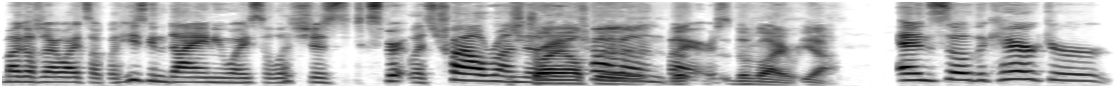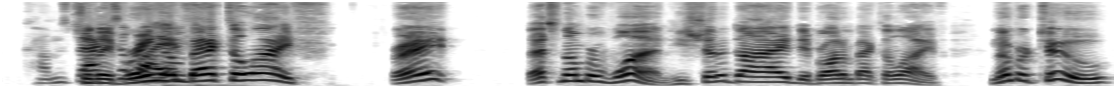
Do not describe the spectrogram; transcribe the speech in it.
Michael J. White's like, well, he's gonna die anyway, so let's just exper- let's trial run Let's the try out trial the, run the the- virus. The, virus, yeah. and so the character comes So they bring life. him back to life, right? That's number one. He should have died. They brought him back to life. Number two,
